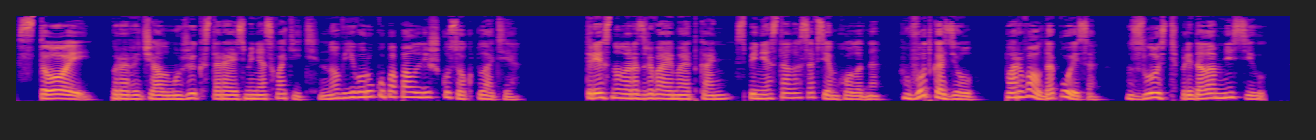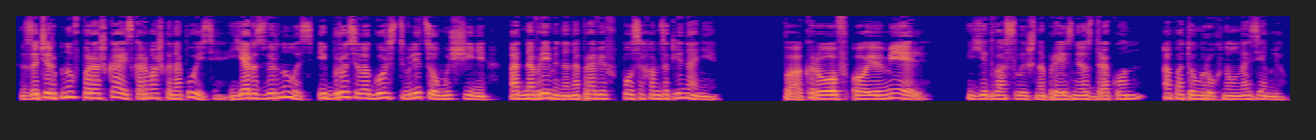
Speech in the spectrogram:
«Стой!» — прорычал мужик, стараясь меня схватить, но в его руку попал лишь кусок платья. Треснула разрываемая ткань, спине стало совсем холодно. Вот козел, Порвал до пояса. Злость придала мне сил. Зачерпнув порошка из кармашка на поясе, я развернулась и бросила горсть в лицо мужчине, одновременно направив посохом заклинание. «Покров Оюмель!» — едва слышно произнес дракон, а потом рухнул на землю.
